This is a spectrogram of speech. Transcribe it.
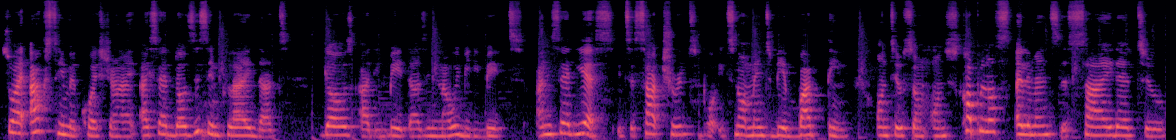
So I asked him a question. I, I said, Does this imply that girls are debate, as in now we be debate? And he said, Yes, it's a sad truth, but it's not meant to be a bad thing until some unscrupulous elements decided to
